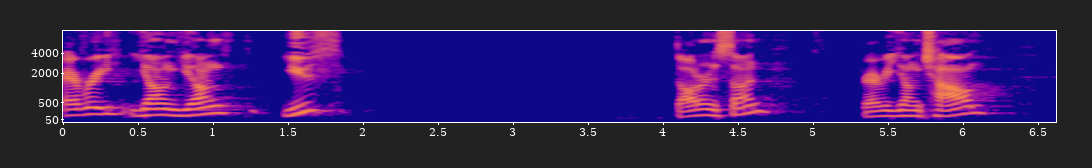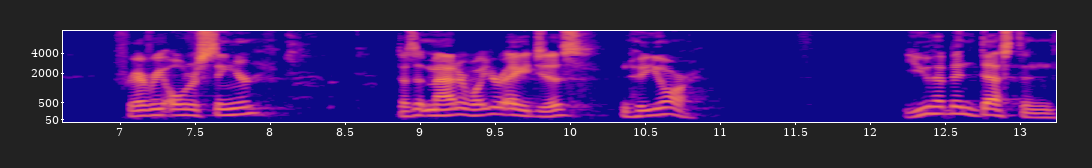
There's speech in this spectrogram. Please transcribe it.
every young, young youth, daughter and son, for every young child, for every older senior, doesn't matter what your age is and who you are. You have been destined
